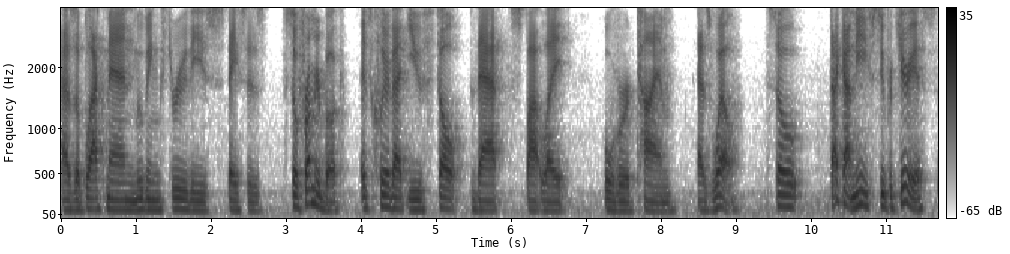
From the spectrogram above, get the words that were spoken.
as a black man moving through these spaces. So, from your book, it's clear that you've felt that spotlight over time as well. So, that got me super curious.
